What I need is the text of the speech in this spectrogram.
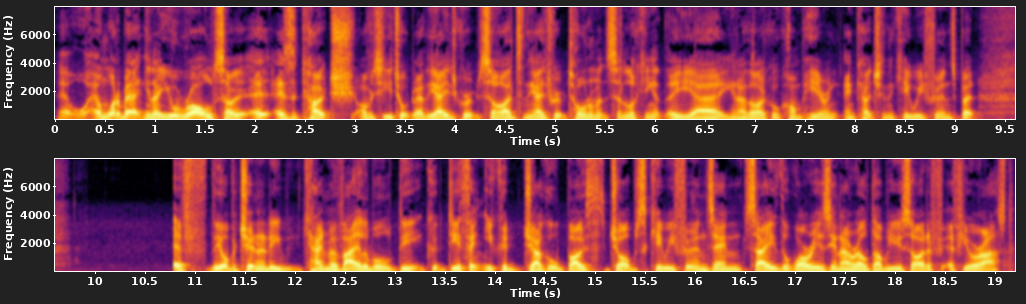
And what about you know your role? So as a coach, obviously you talked about the age group sides and the age group tournaments and looking at the uh, you know the local comp here and, and coaching the Kiwi Ferns, but if the opportunity came available, do you, do you think you could juggle both jobs, Kiwi Ferns and say the Warriors NRLW side, if, if you were asked?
